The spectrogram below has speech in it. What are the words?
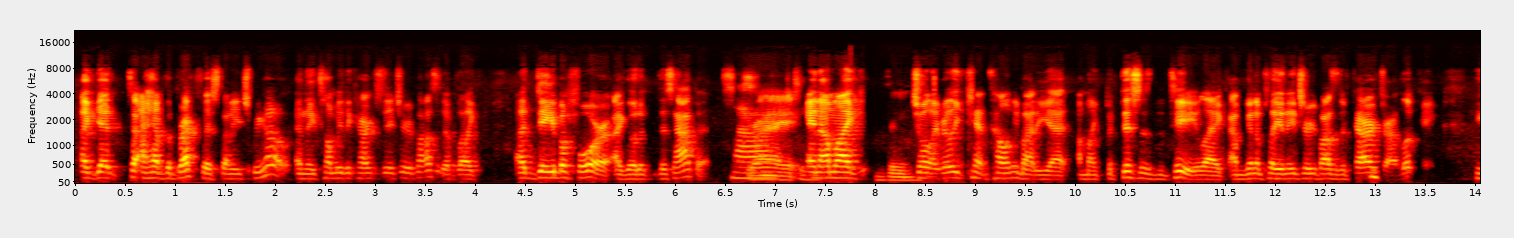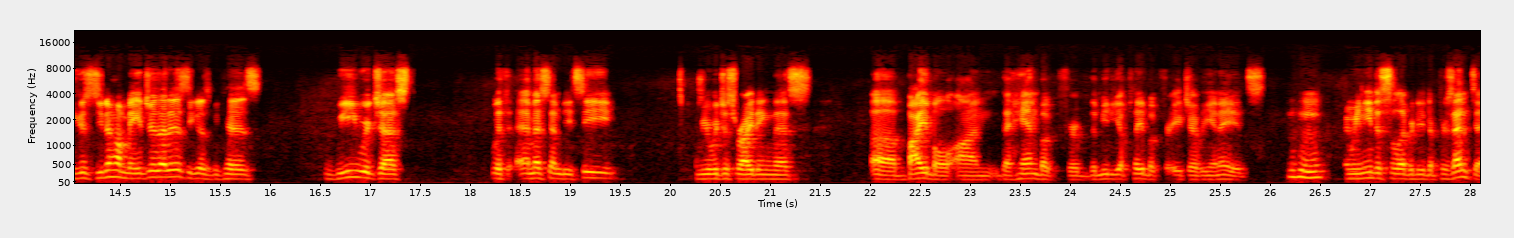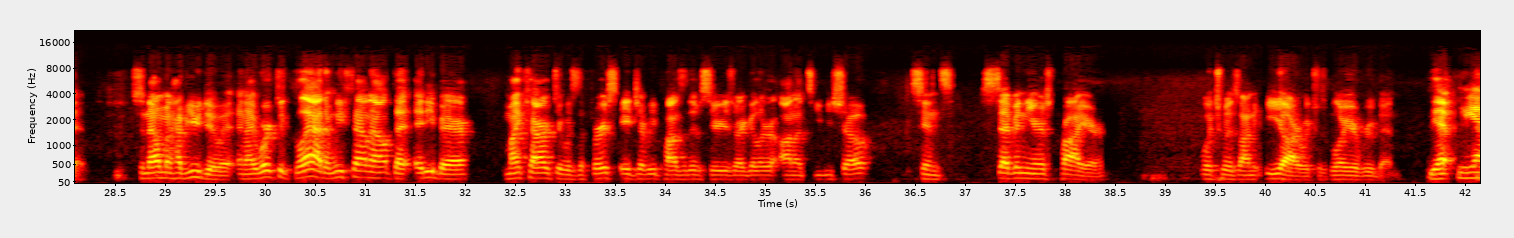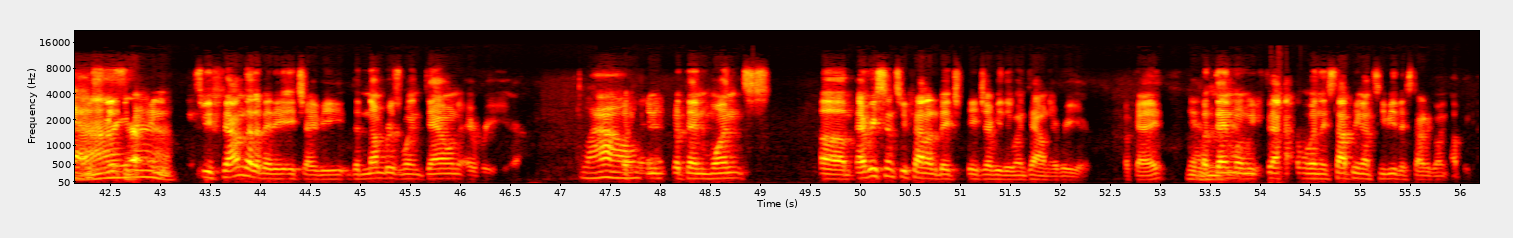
I get to, I have the breakfast on HBO, and they tell me the character's HIV positive. Like a day before I go to this happens, Wow. Right. and I'm like, Joel, I really can't tell anybody yet. I'm like, but this is the tea. Like, I'm gonna play an HIV positive character. I'm looking. He goes, Do you know how major that is? He goes, because we were just with MSNBC, we were just writing this uh, Bible on the handbook for the media playbook for HIV and AIDS, Mhm. and we need a celebrity to present it. So now I'm gonna have you do it. And I worked with GLAAD, and we found out that Eddie Bear, my character, was the first HIV positive series regular on a TV show since seven years prior, which was on ER, which was Gloria Reuben. Yep. Yes. Ah, Since- yeah. and since we found that about HIV, the numbers went down every year. Wow. But then, but then once, um, ever since we found out about HIV, they went down every year. Okay. Yeah. But then when we fa- when they stopped being on TV, they started going up again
